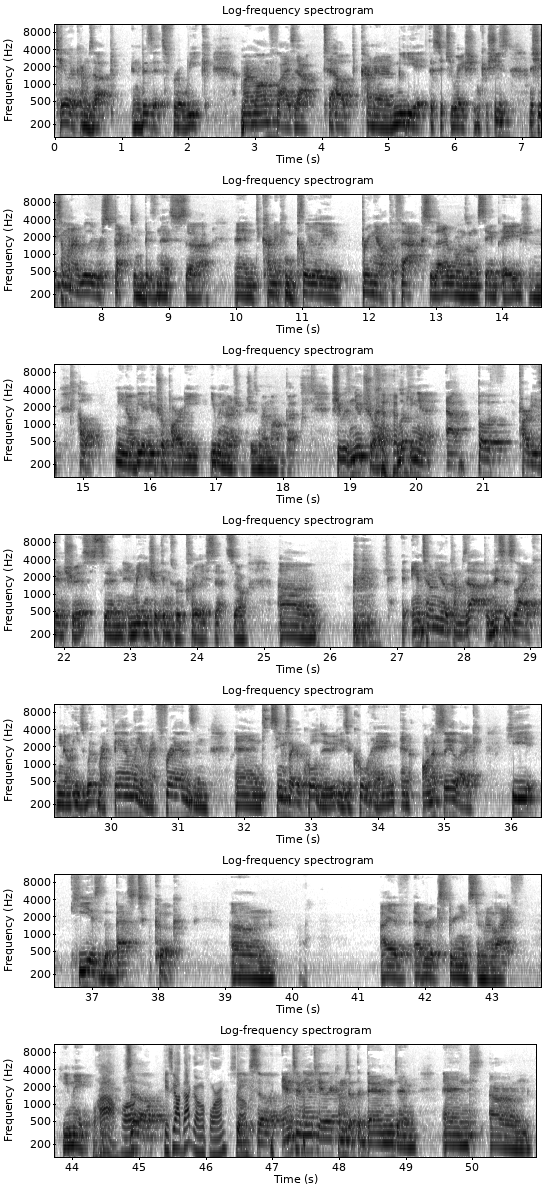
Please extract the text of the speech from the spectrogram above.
Taylor comes up and visits for a week. My mom flies out to help kind of mediate the situation because she's she's someone I really respect in business uh, and kind of can clearly bring out the facts so that everyone's on the same page and help you know be a neutral party. Even though she's my mom, but she was neutral, looking at at both parties' interests and, and making sure things were clearly set. So. Um, Antonio comes up, and this is like you know he's with my family and my friends, and and seems like a cool dude. He's a cool hang, and honestly, like he he is the best cook um, I have ever experienced in my life. He make wow. Well, so he's got that going for him. So so Antonio Taylor comes up the bend and and um,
